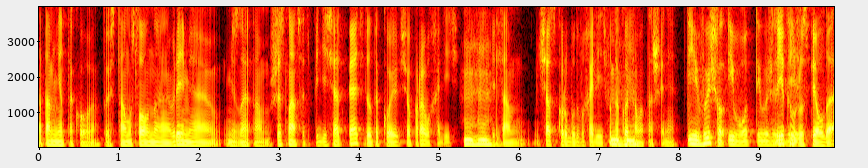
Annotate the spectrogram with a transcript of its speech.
а там нет такого. То есть там условно время, не знаю, там 16.55, и ты такой, все, пора выходить. Или там, сейчас скоро буду выходить. Вот такое там отношение. И вышел, и вот ты уже И ты уже успел, да.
